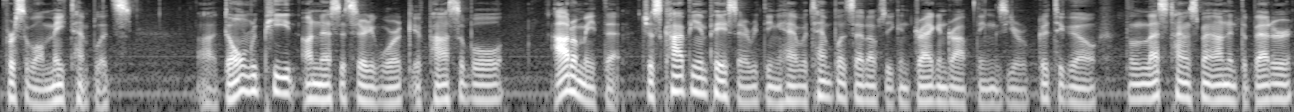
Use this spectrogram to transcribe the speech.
first of all, make templates. Uh, don't repeat unnecessary work if possible. Automate that. Just copy and paste everything. Have a template set up so you can drag and drop things. You're good to go. The less time spent on it, the better.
